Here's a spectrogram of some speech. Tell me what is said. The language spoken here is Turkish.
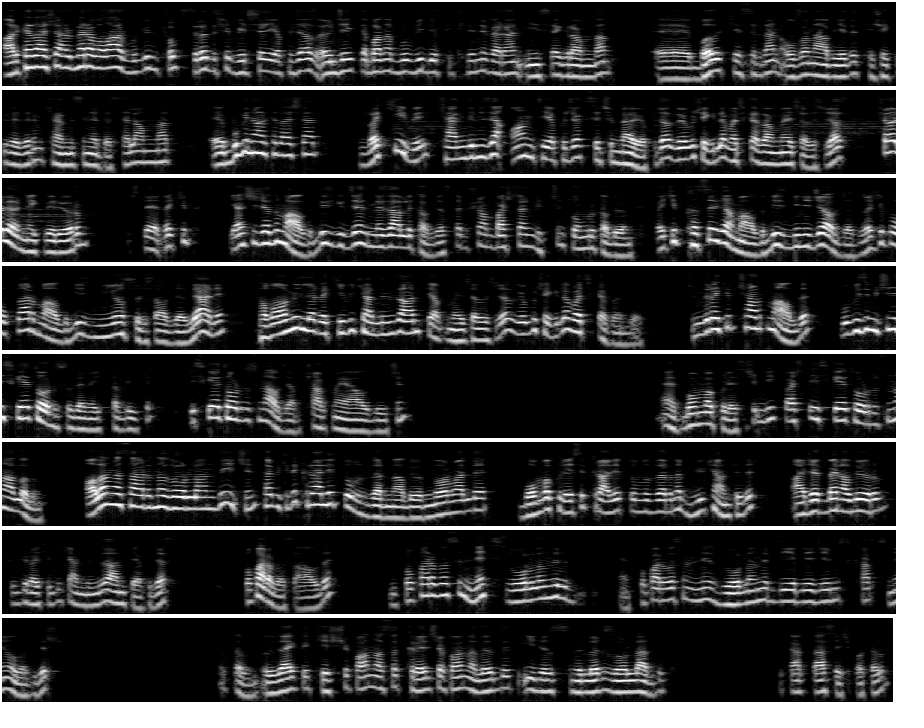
Arkadaşlar merhabalar. Bugün çok sıra dışı bir şey yapacağız. Öncelikle bana bu video fikrini veren Instagram'dan, eee, Balıkesir'den Ozan abiye de teşekkür ederim. Kendisine de selamlar. Eee, bugün arkadaşlar rakibi kendimize anti yapacak seçimler yapacağız ve bu şekilde maçı kazanmaya çalışacağız. Şöyle örnek veriyorum. İşte rakip yaşlı cadı mı aldı? Biz gideceğiz mezarlık alacağız. Tabii şu an başlangıç için tomruk alıyorum. Rakip kasırga mı aldı? Biz binici alacağız. Rakip oklar mı aldı? Biz minyon sürüsü alacağız. Yani tamamıyla rakibi kendimize anti yapmaya çalışacağız ve bu şekilde maçı kazanacağız. Şimdi rakip çarpma aldı. Bu bizim için iskelet ordusu demek tabii ki. İskelet ordusunu alacağım çarpmaya aldığı için. Evet bomba kulesi. Şimdi ilk başta iskelet ordusunu alalım. Alan hasarına zorlandığı için tabii ki de kraliyet domuzlarını alıyorum. Normalde bomba kulesi kraliyet domuzlarına büyük antidir. Ancak ben alıyorum çünkü rakibi kendimize anti yapacağız. Top arabası aldı. Şimdi top arabası net zorlanır yani top arabasına ne zorlanır diyebileceğimiz kart ne olabilir? Bakalım. Özellikle keşif falan alsa kraliçe falan alırdık. İyice sınırları zorlardık. Bir kart daha seç bakalım.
